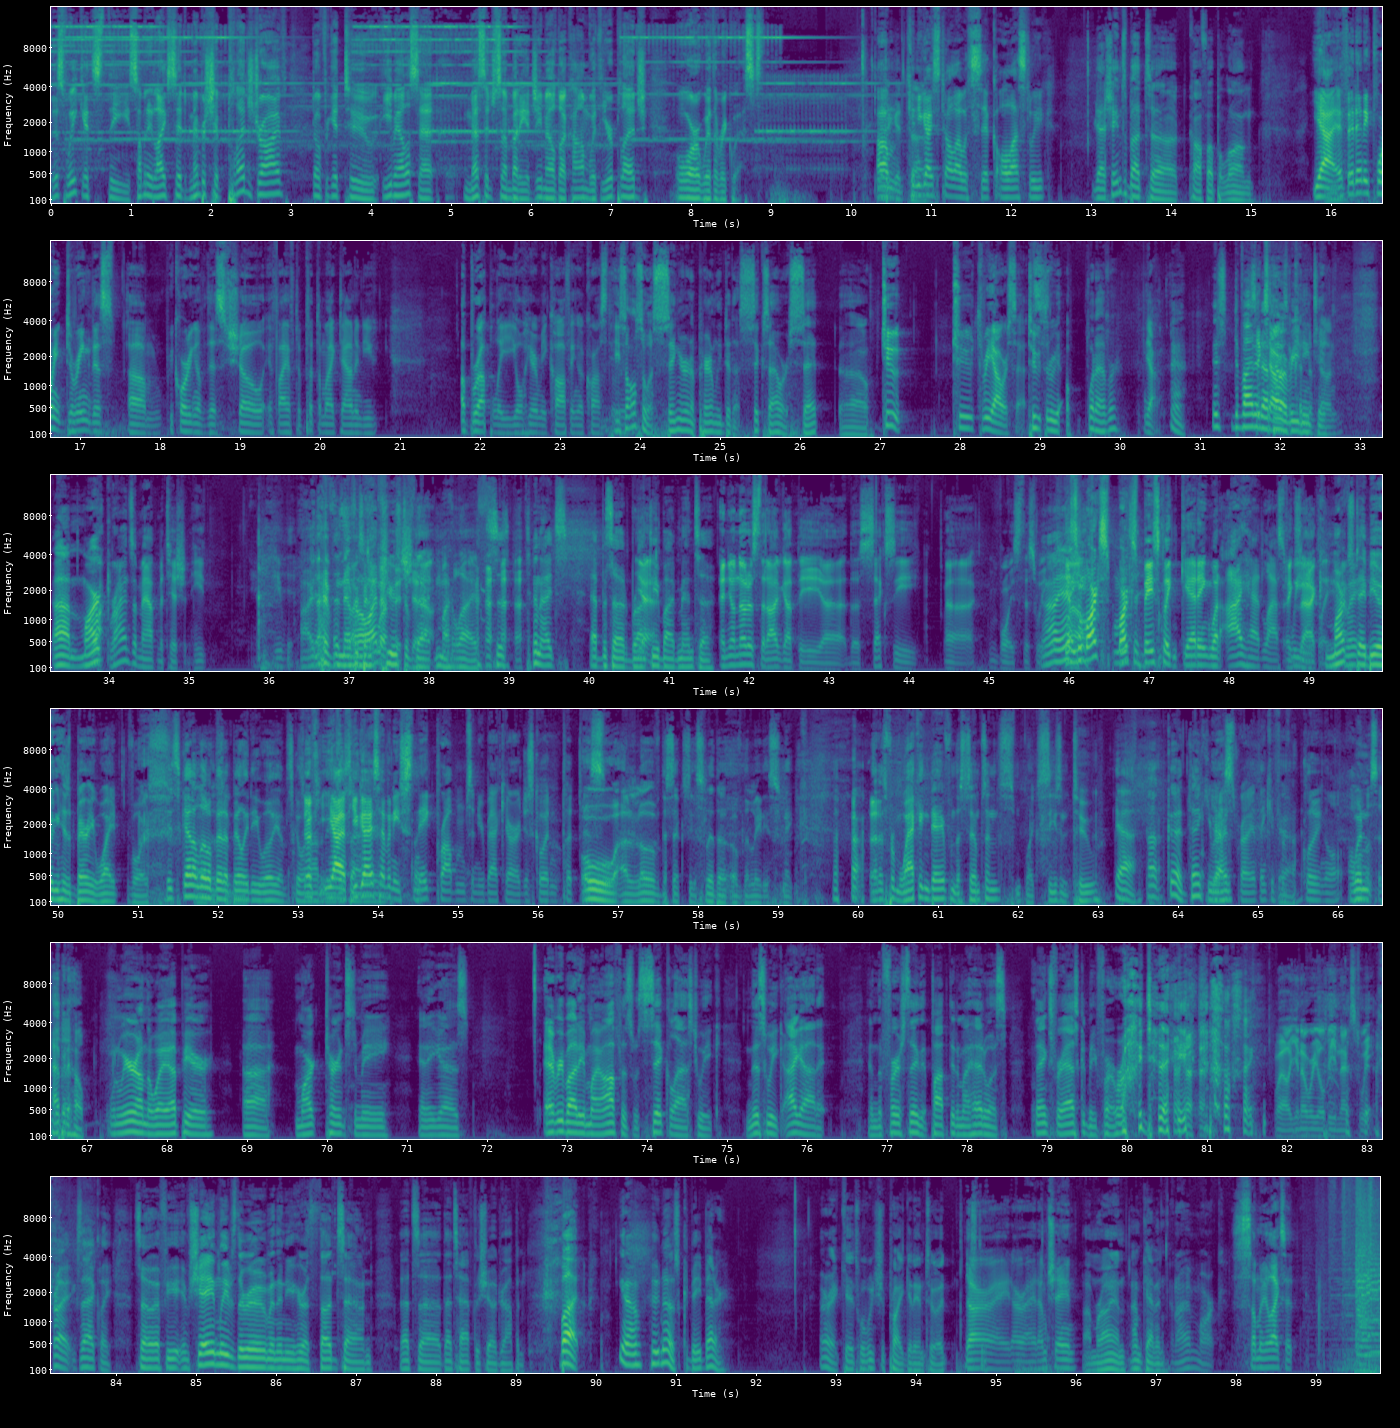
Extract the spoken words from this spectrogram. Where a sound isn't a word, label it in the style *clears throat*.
This week it's the Somebody Likes It membership pledge drive. Don't forget to email us at messagesomebody at gmail.com with your pledge or with a request. Had a Um, can you guys tell I was sick all last week? Yeah, Shane's about to cough up a lung. Yeah, if at any point during this um, recording of this show, if I have to put the mic down and you abruptly, you'll hear me coughing across the He's room. also a singer and apparently did a six-hour set. Uh, two, two, three hour sets. two, three, oh, whatever. Yeah, Yeah. It's divided six up hours however I you couldn't need to. done. Um, Mark, Ryan's a mathematician. He, he *laughs* I have never oh, I been know accused this of shit that out. in my life. *laughs* this is tonight's episode brought Yeah. to you by Mensa. and you'll notice that I've got the uh, the sexy uh, voice this week. Oh, Yeah, Yeah, so you- Mark's Mark's basically getting what I had last Exactly. week. Mark's Wait. debuting his Barry White voice. It's got a Uh, little bit of. Billy Dee Williams going So on. if, on yeah, if you guys here. have any snake problems in your backyard, just go ahead and put this. Oh, I love the sexy slither of the lady snake. *laughs* that is from Whacking Day from The Simpsons, like season two. yeah, uh, good. Thank you, yes, Ryan. Ryan. Thank you for Yeah. including all, all When- of us. into Happy to that. help. When we were on the way up here, uh, Mark turns to me and he goes, "Everybody in my office was sick last week, and this week I got it." And the first thing that popped into my head was, "Thanks for asking me for a *laughs* ride today." *laughs* Well, you know where you'll be next *laughs* week. right, exactly. So if you if Shane leaves the room and then you hear a thud sound, that's uh that's half the show dropping. But you know who knows? Could be better. All right, kids. Well, we should probably get into it. All right, all right. I'm Shane. I'm Ryan. I'm Kevin. And I'm Mark. Somebody likes it.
